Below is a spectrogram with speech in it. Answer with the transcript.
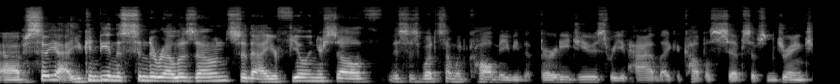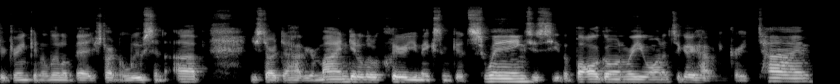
Uh, so yeah, you can be in the Cinderella zone so that you're feeling yourself. This is what some would call maybe the birdie juice, where you've had like a couple sips of some drinks, you're drinking a little bit, you're starting to loosen up, you start to have your mind get a little clearer, you make some good swings, you see the ball going where you want it to go, you're having a great time.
